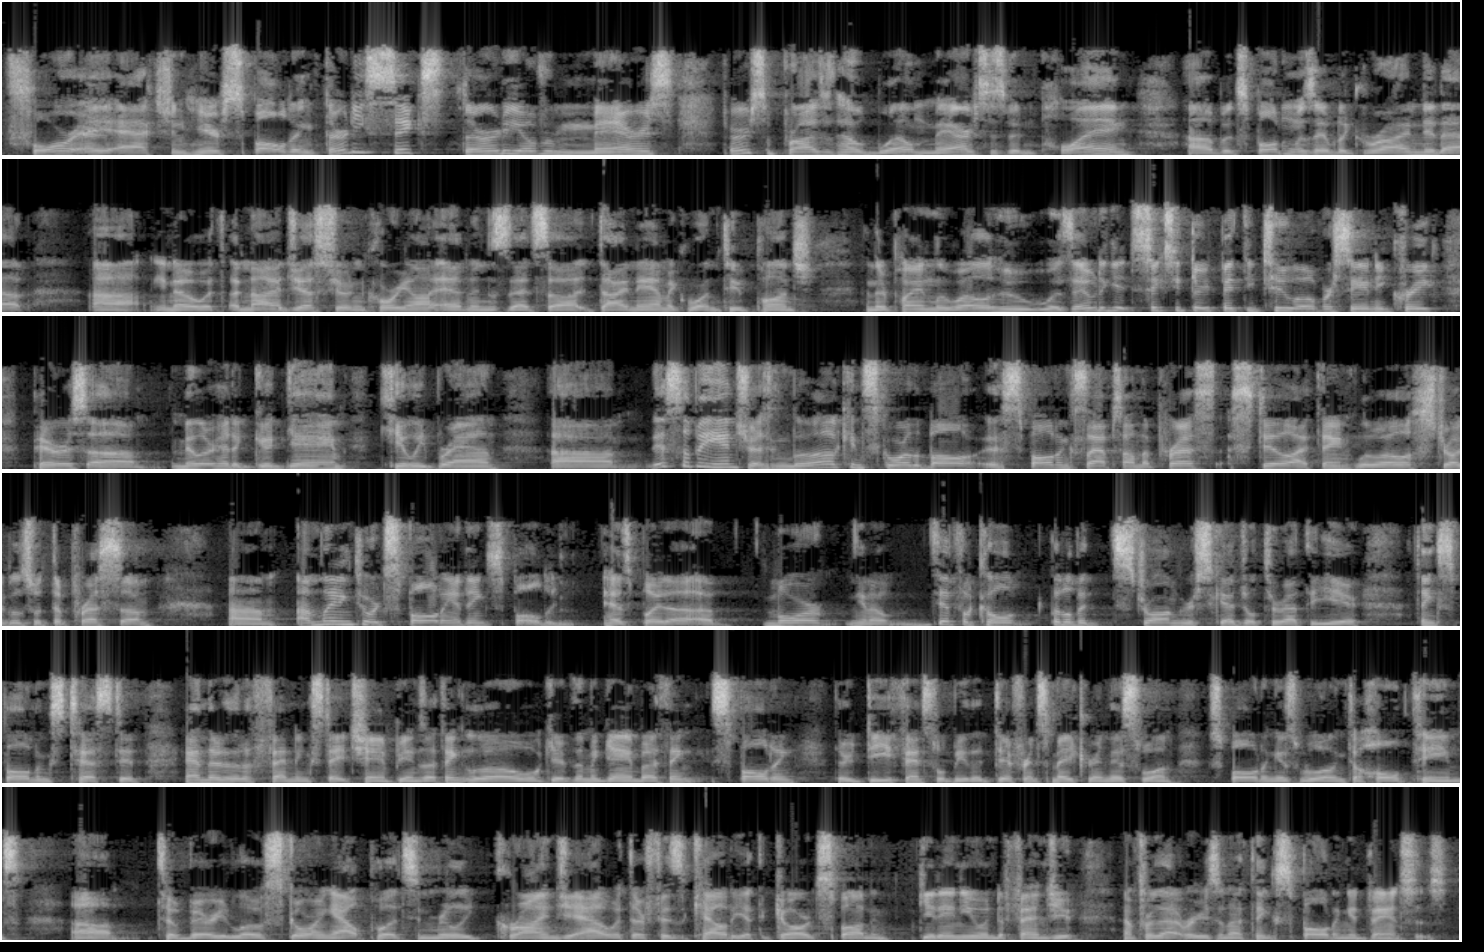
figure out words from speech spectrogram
4A action here. Spalding 36 30 over Marist. Very surprised with how well Marist has been playing, uh, but Spalding was able to grind it out. Uh, you know, with Anaya Jester and Coriana Evans, that's a dynamic one two punch and they're playing Luella, who was able to get 63-52 over Sandy Creek. Paris uh, Miller had a good game. Keely Brown. Um, this will be interesting. Luella can score the ball. Spalding slaps on the press, still I think Luella struggles with the press some. I'm leaning towards Spalding. I think Spalding has played a, a more, you know, difficult, a little bit stronger schedule throughout the year. I think Spalding's tested, and they're the defending state champions. I think Luella will give them a game, but I think Spalding, their defense will be the difference maker in this one. Spalding is willing to hold teams um, to very low scoring outputs and really grind you out with their physicality at the guard spot and get in you and defend you. And for that reason, I think Spalding advances.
